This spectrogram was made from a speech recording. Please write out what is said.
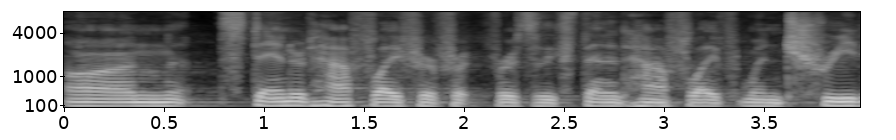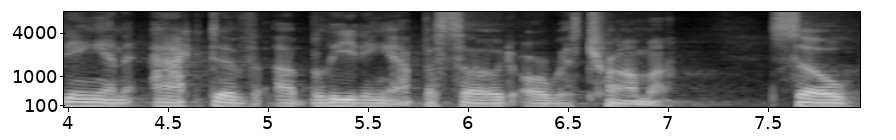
on standard half life versus extended half life when treating an active uh, bleeding episode or with trauma? So,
